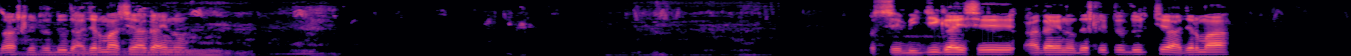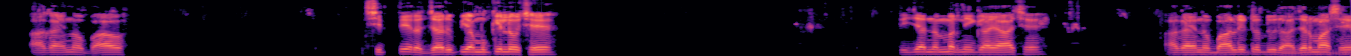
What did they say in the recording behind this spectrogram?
દસ લીટર દૂધ હાજરમાં છે આ ગાયનું. પછી બીજી ગાય છે, આ ગાયનું દસ લીટર દૂધ છે, હાજરમાં. આ ગાયનો ભાવ સિત્તેર હજાર રૂપિયા મૂકેલો છે. ત્રીજા નંબરની ગાય આ છે. આ ગાયનું બાર લીટર દૂધ હાજરમાં છે.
